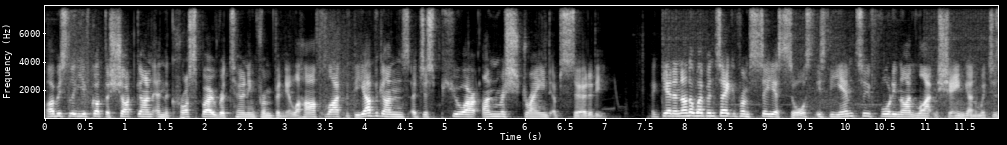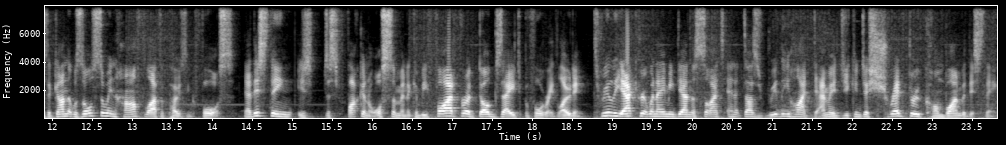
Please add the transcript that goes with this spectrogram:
Obviously you've got the shotgun and the crossbow returning from vanilla Half-Life, but the other guns are just pure unrestrained absurdity. Again, another weapon taken from CS Source is the M249 light machine gun, which is a gun that was also in Half-Life Opposing Force. Now this thing is just fucking awesome and it can be fired for a dog's age before reloading. It's really accurate when aiming down the sights and it does really high damage. You can just shred through Combine with this thing.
